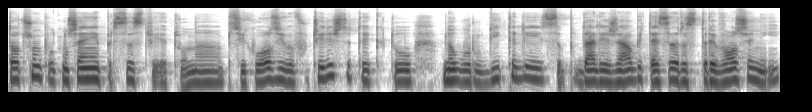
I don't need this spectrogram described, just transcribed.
точно по отношение присъствието на психолози в училище, тъй като много родители са подали жалби, те са разтревожени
